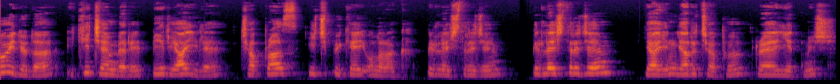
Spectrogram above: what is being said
Bu videoda iki çemberi bir yay ile çapraz iç bükey olarak birleştireceğim. Birleştireceğim yayın yarıçapı R70.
